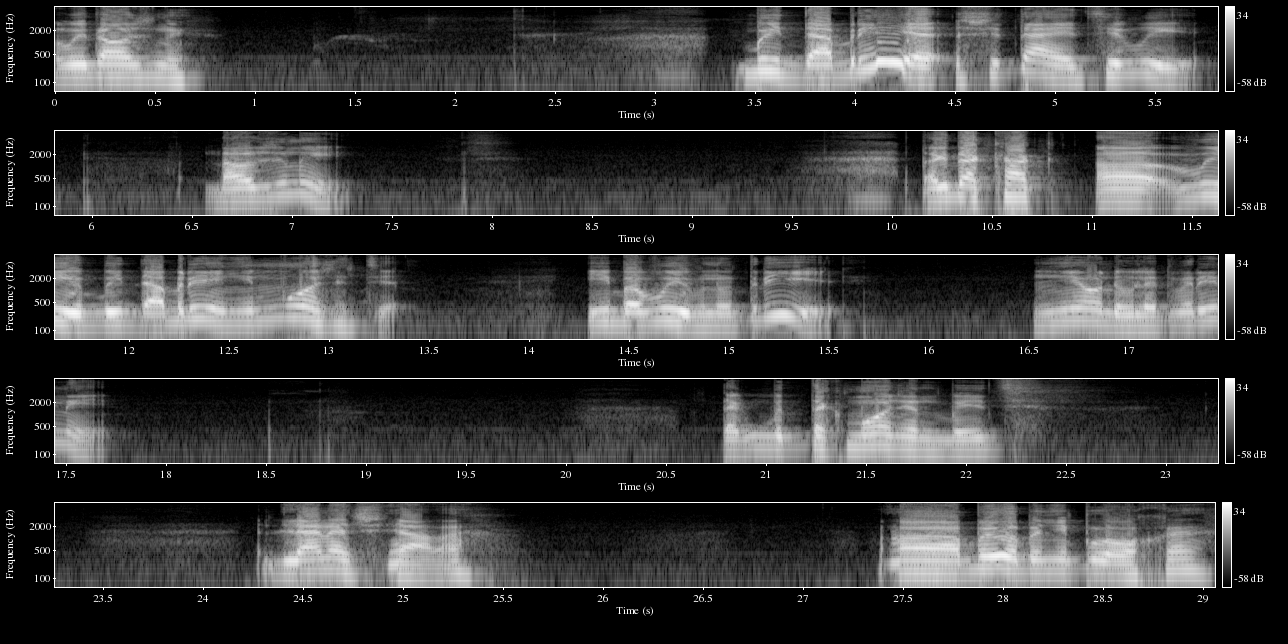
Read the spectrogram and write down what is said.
вы должны. Быть добрее, считаете вы, должны. Тогда как э, вы быть добрее не можете, ибо вы внутри не удовлетворены. Так, так может быть для начала а, было бы неплохо,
